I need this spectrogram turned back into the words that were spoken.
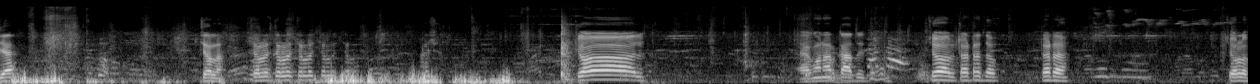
যা। চলো চলো চলো চলো চলো চলো। চল। এখন আর কাজ হইতে চল টাটা দাও টাটা। চলো।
